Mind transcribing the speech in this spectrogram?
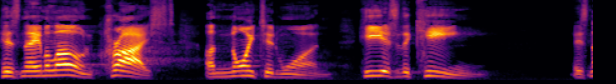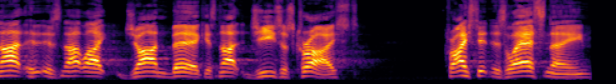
His name alone, Christ, anointed one. He is the king. It's not, it's not like Jon Beck. It's not Jesus Christ. Christ isn't his last name.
